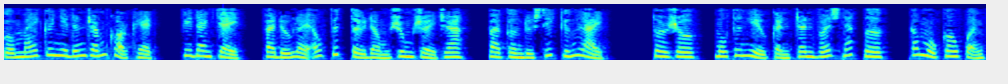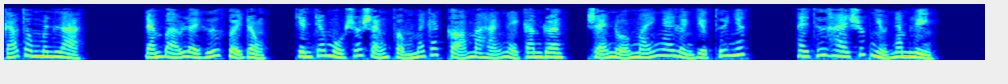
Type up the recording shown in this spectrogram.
Cỗ máy cứ như đánh rắm khọt khẹt khi đang chạy và đủ loại ốc vít tự động rung rời ra và cần được siết cứng lại. Toro, một thương hiệu cạnh tranh với Snapper, có một câu quảng cáo thông minh là đảm bảo lời hứa khởi động dành cho một số sản phẩm máy cắt cỏ mà hãng này cam đoan sẽ nổ máy ngay lần giật thứ nhất hay thứ hai suốt nhiều năm liền.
